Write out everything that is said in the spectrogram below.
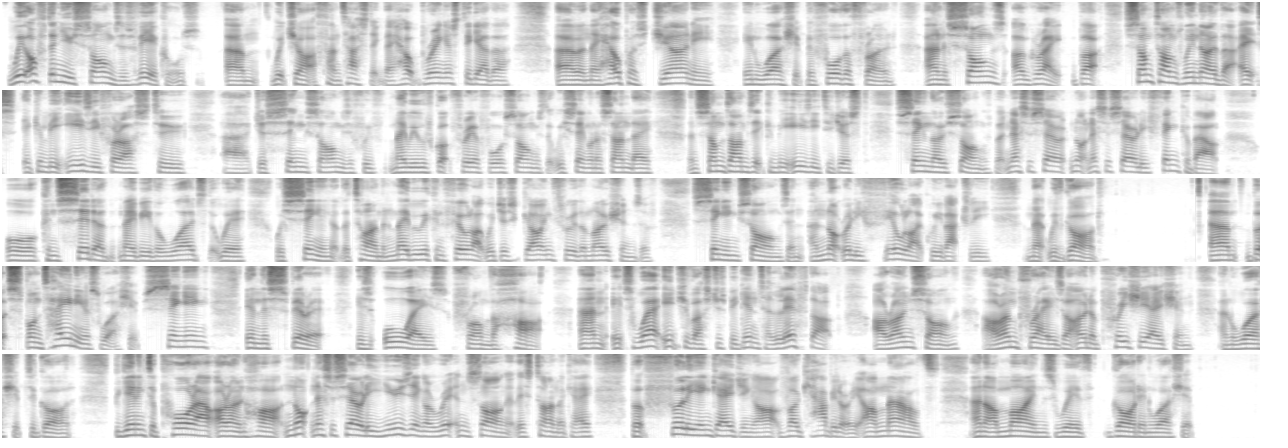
we often use songs as vehicles um, which are fantastic. They help bring us together um, and they help us journey in worship before the throne. And songs are great, but sometimes we know that it's, it can be easy for us to uh, just sing songs if we've maybe we've got three or four songs that we sing on a Sunday, and sometimes it can be easy to just sing those songs, but necessar- not necessarily think about or consider maybe the words that we're, we're singing at the time. And maybe we can feel like we're just going through the motions of singing songs and, and not really feel like we've actually met with God. Um, but spontaneous worship, singing in the Spirit, is always from the heart. And it's where each of us just begin to lift up our own song, our own praise, our own appreciation and worship to God. Beginning to pour out our own heart, not necessarily using a written song at this time, okay, but fully engaging our vocabulary, our mouths, and our minds with God in worship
